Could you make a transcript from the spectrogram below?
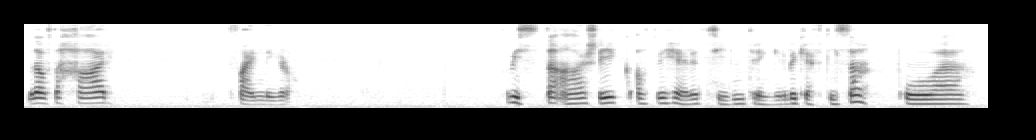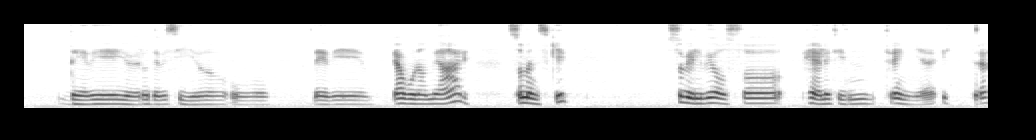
Men det er ofte her feilen ligger, da. For hvis det er slik at vi hele tiden trenger bekreftelse på eh, det vi gjør og det vi sier og det vi Ja, hvordan vi er som mennesker, så vil vi også hele tiden trenge ytre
